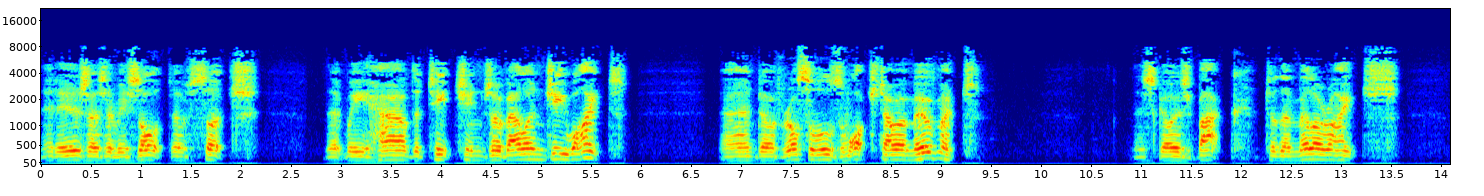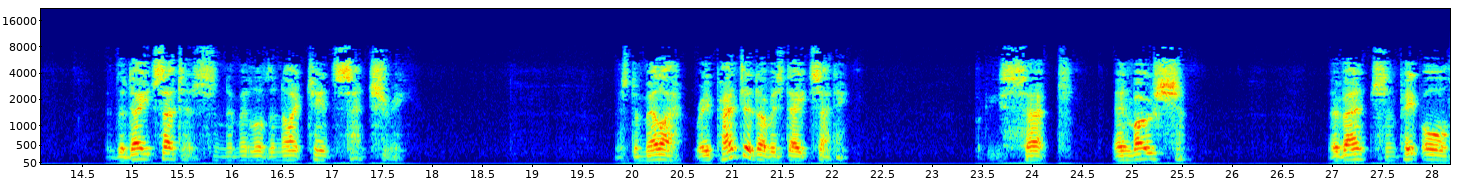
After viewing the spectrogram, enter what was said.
It is as a result of such that we have the teachings of Ellen G. White, and of Russell's Watchtower movement. This goes back to the Millerites, the date setters in the middle of the 19th century. Mr. Miller repented of his date setting, but he set in motion events and people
